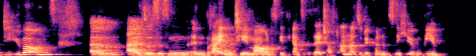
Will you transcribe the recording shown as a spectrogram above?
die über uns. Ähm, also es ist ein, ein breiten Thema und es geht die ganze Gesellschaft an. Also wir können uns nicht irgendwie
